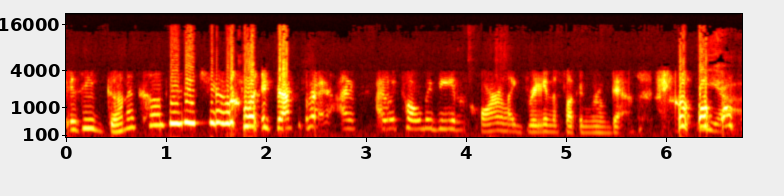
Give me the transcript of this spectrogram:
is he gonna come visit you? like that's what I, I. I would totally be in the corner, like bringing the fucking room down. Yeah.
